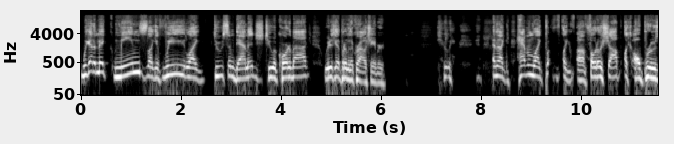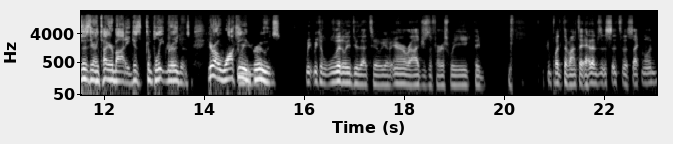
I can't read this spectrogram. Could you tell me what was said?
We got to make memes. Like if we like do some damage to a quarterback, we just got to put him in the cryo chamber. and like have him like like uh, Photoshop like all bruises, their entire body, just complete bruises. You're a walking Bruise. bruise. We, we could literally do that too. We have Aaron Rodgers the first week. They put Davante Adams in the second one.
